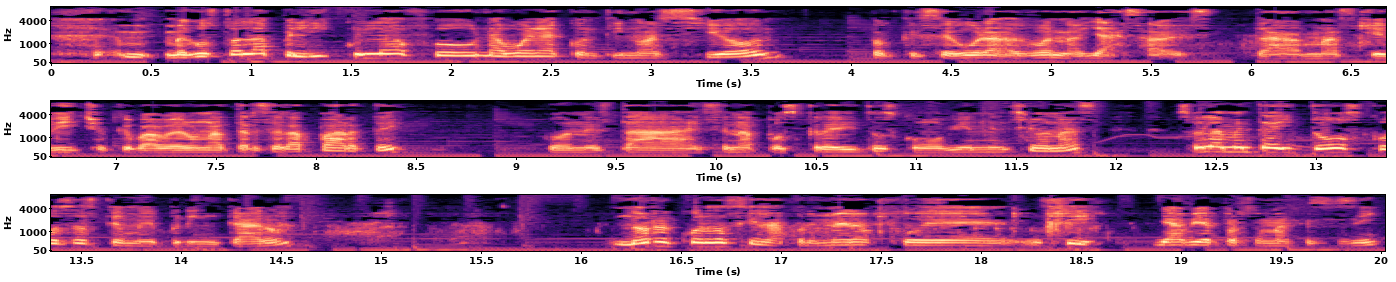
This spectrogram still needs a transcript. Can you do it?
Me gustó la película, fue una buena continuación, porque segura, bueno, ya sabes, está más que dicho que va a haber una tercera parte con esta escena post créditos, como bien mencionas. Solamente hay dos cosas que me brincaron. No recuerdo si en la primera fue, sí, ya había personajes así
